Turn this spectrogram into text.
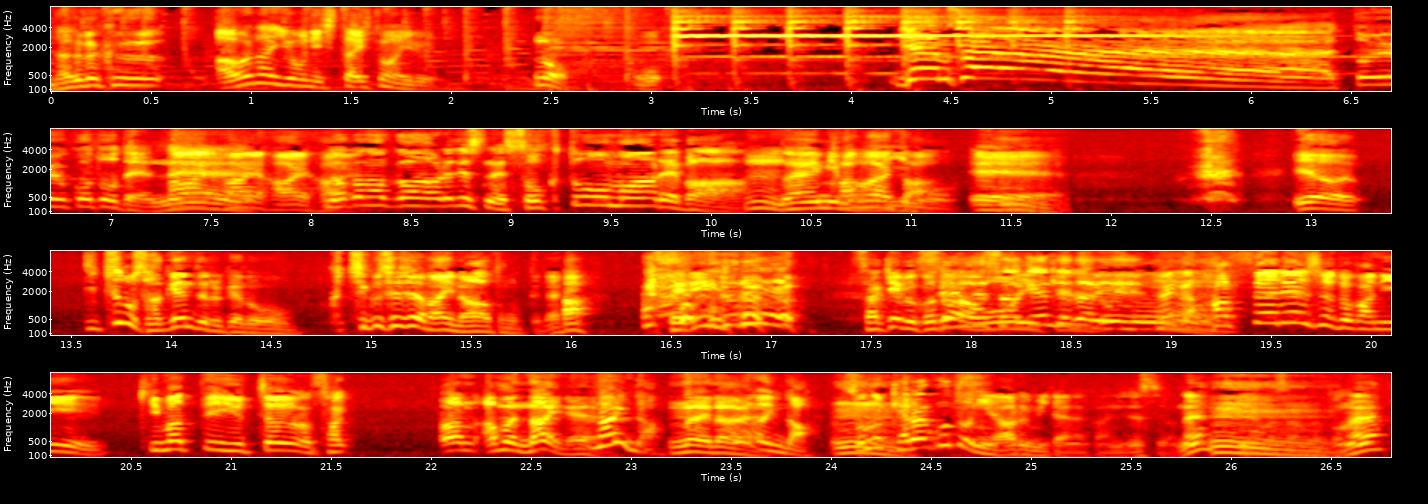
なるべく会わないようにしたい人がいる。ノーゲームセーということでね、なかなかあれですね。即答もあれば、うん悩みもあり考もえた。ええ。いやいつも叫んでるけど口癖じゃないなと思ってね。あセリフで叫ぶことは多いけれどなんか発声練習とかに決まって言っちゃうようなさああんまりないね。ないんだ。ないない。ないんだ。うん。そのキャラごとにあるみたいな感じですよね、ん。ゲームさんだとね。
